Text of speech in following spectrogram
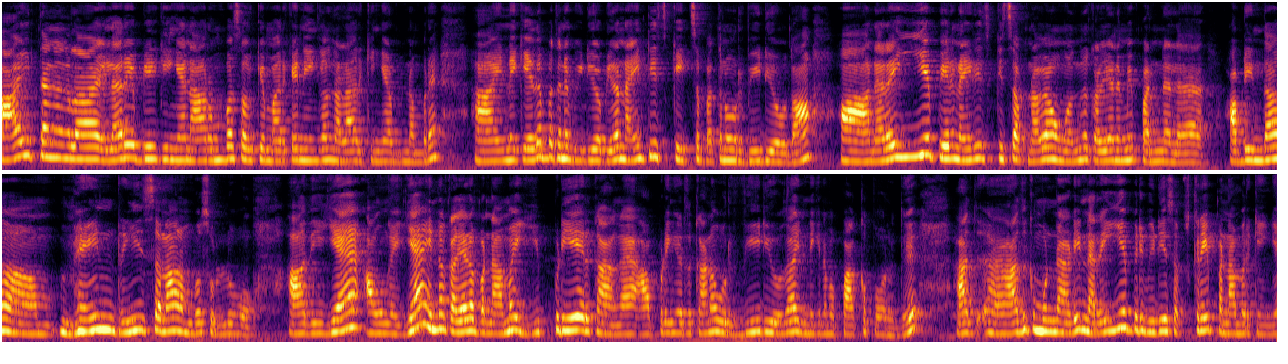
ஹாய் தங்கங்களா எல்லோரும் எப்படி இருக்கீங்க? நான் ரொம்ப சௌக்கியமாக இருக்கேன். நீங்களும் நல்லா இருக்கீங்க அப்படின்னு நம்புகிறேன் இன்றைக்கி எதை பற்றின வீடியோ அப்படின்னா நைன்டிஸ் கிட்ஸை பற்றின ஒரு வீடியோ தான். நிறைய பேர் நைன்டிஸ் கிட்ஸ் அப்படின்னாவே அவங்க வந்து கல்யாணமே பண்ணலை. அப்படின்னு தான் மெயின் ரீசனாக நம்ம சொல்லுவோம். அது ஏன் அவங்க ஏன் இன்னும் கல்யாணம் பண்ணாமல் இப்படியே இருக்காங்க அப்படிங்கிறதுக்கான ஒரு வீடியோ தான் இன்றைக்கி நம்ம பார்க்க போகிறது அது அதுக்கு முன்னாடி நிறைய பேர் வீடியோ சப்ஸ்கிரைப் பண்ணாமல் இருக்கீங்க.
